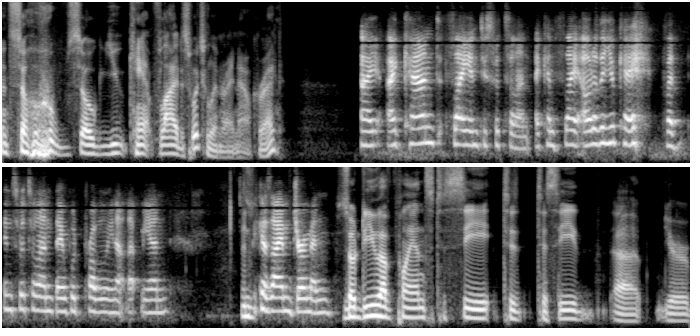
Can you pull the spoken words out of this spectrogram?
And so, so you can't fly to Switzerland right now, correct? I, I can't fly into Switzerland. I can fly out of the UK, but in Switzerland they would probably not let me in And- because I'm German. So, do you have plans to see to to see uh, your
